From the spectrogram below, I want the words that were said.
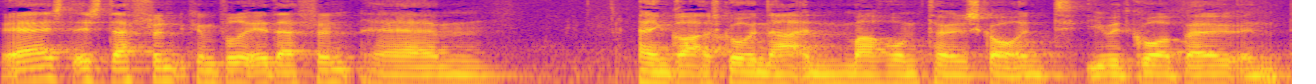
Yeah, it's, it's different, completely different. Um, in Glasgow and that in my hometown of Scotland, you would go about and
